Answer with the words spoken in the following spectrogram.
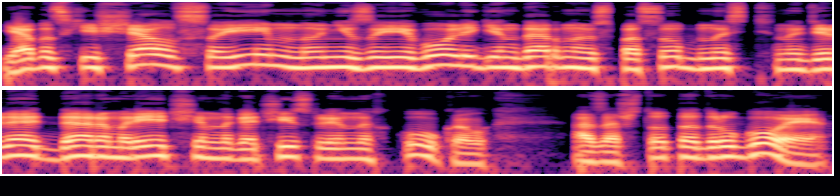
я восхищался им, но не за его легендарную способность наделять даром речи многочисленных кукол, а за что-то другое.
